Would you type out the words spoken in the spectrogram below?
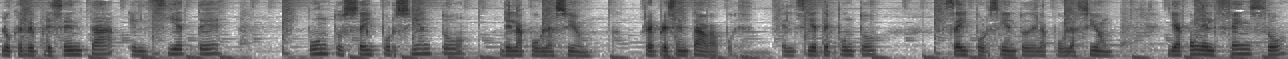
lo que representa el 7.6% de la población. Representaba pues el 7.6% de la población. Ya con el censo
